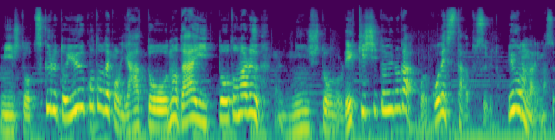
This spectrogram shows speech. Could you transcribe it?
民主党を作るということで、この野党の第1党となる民主党の歴史というのが、ここでスタートするということになります。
